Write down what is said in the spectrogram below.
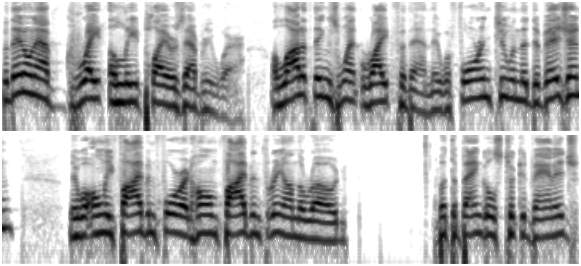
but they don't have great elite players everywhere. A lot of things went right for them. They were 4 and 2 in the division. They were only 5 and 4 at home, 5 and 3 on the road. But the Bengals took advantage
